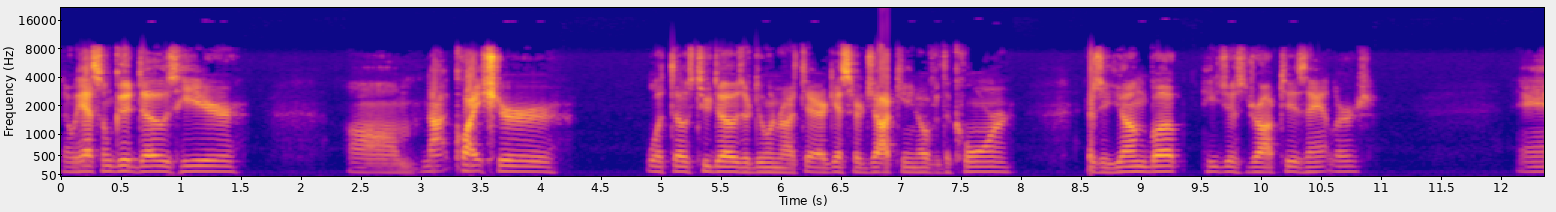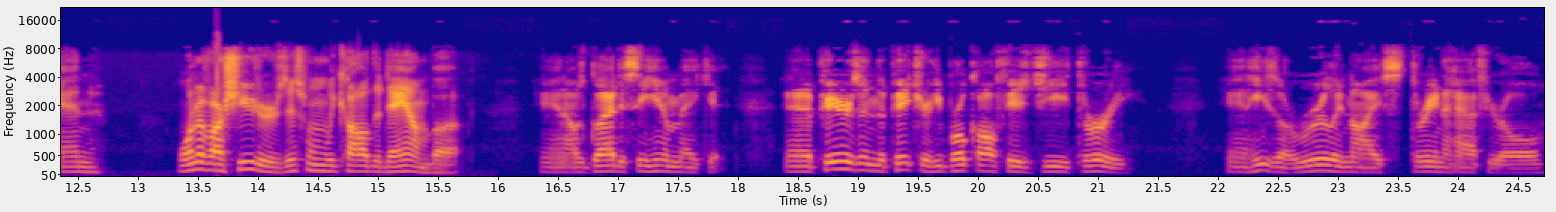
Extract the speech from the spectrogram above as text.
Now we have some good does here. Um, not quite sure what those two does are doing right there. I guess they're jockeying over the corn. There's a young buck. He just dropped his antlers. And one of our shooters, this one we call the dam buck. And I was glad to see him make it. And it appears in the picture he broke off his G3. And he's a really nice three and a half year old.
